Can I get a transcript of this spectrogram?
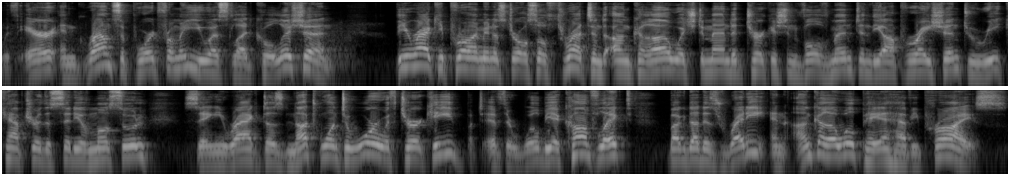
with air and ground support from a US led coalition. The Iraqi prime minister also threatened Ankara, which demanded Turkish involvement in the operation to recapture the city of Mosul, saying Iraq does not want a war with Turkey, but if there will be a conflict, Baghdad is ready and Ankara will pay a heavy price.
